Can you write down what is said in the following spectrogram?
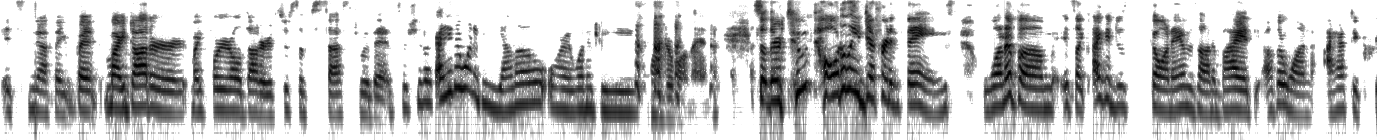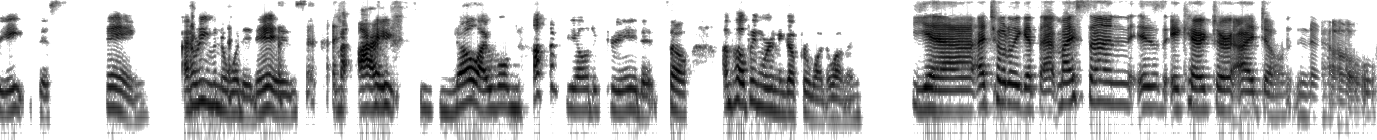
It's nothing. But my daughter, my four year old daughter, is just obsessed with it. So she's like, I either want to be yellow or I want to be Wonder Woman. so they're two totally different things. One of them is like, I could just go on Amazon and buy it. The other one, I have to create this thing I don't even know what it is. I know I will not be able to create it. So I'm hoping we're going to go for Wonder Woman. Yeah, I totally get that. My son is a character I don't know.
